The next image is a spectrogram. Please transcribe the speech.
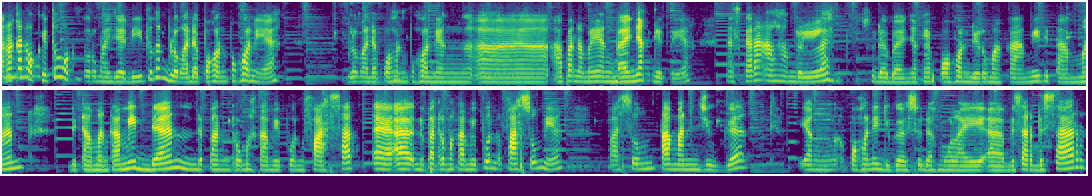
Karena kan waktu itu waktu rumah jadi itu kan belum ada pohon-pohon ya. Belum ada pohon-pohon yang uh, apa namanya yang banyak gitu ya. Nah, sekarang alhamdulillah sudah banyaknya pohon di rumah kami di taman, di taman kami dan depan rumah kami pun fasad eh uh, depan rumah kami pun fasum ya. Fasum taman juga yang pohonnya juga sudah mulai uh, besar-besar.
